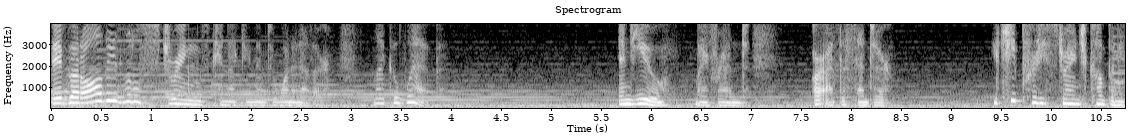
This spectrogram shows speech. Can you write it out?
They've got all these little strings connecting them to one another, like a web. And you, my friend, are at the center. You keep pretty strange company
